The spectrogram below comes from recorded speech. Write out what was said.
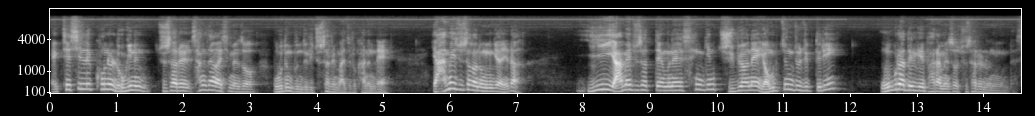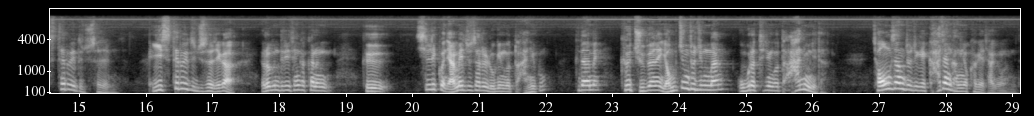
액체 실리콘을 녹이는 주사를 상상하시면서 모든 분들이 주사를 맞으러 가는데 야매 주사가 녹는 게 아니라 이 야매 주사 때문에 생긴 주변의 염증 조직들이 오그라들길 바라면서 주사를 놓는 겁니다. 스테로이드 주사제입니다 이 스테로이드 주사제가 여러분들이 생각하는 그 실리콘 야매 주사를 녹이는 것도 아니고 그 다음에 그 주변의 염증 조직만 오그라뜨리는 것도 아닙니다. 정상 조직에 가장 강력하게 작용합니다.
